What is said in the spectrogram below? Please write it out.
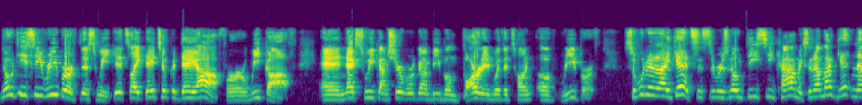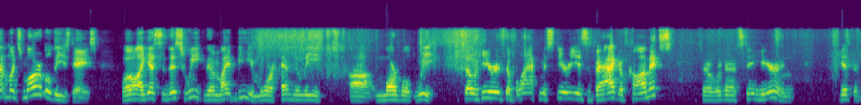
no DC Rebirth this week. It's like they took a day off or a week off. And next week I'm sure we're going to be bombarded with a ton of Rebirth. So what did I get since there was no DC Comics? And I'm not getting that much Marvel these days. Well, I guess this week there might be a more heavily uh, Marveled week. So here is the black mysterious bag of comics. So we're going to stay here and get the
